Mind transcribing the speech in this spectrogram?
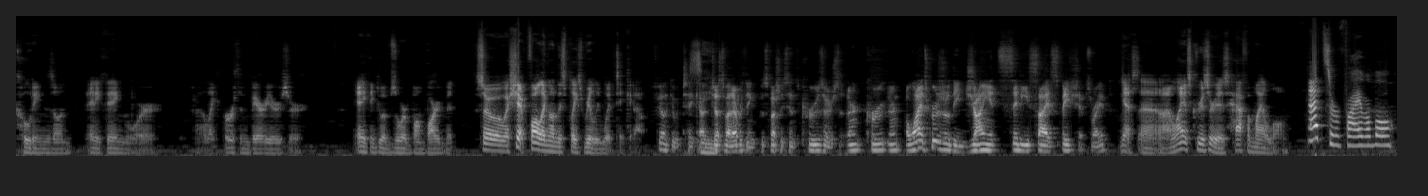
coatings on anything or uh, like earthen barriers or anything to absorb bombardment. So a ship falling on this place really would take it out. I feel like it would take out just about everything, especially since cruisers aren't, cru- aren't Alliance cruisers are the giant city-sized spaceships, right? Yes, uh, an Alliance cruiser is half a mile long. That's survivable.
